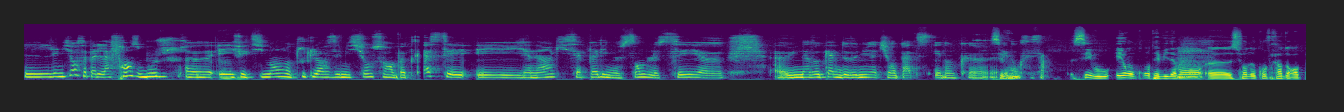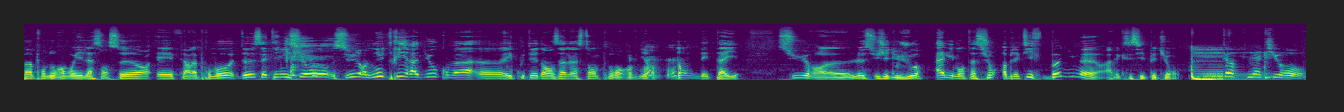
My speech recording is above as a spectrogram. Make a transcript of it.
L'émission s'appelle La France bouge euh, et effectivement toutes leurs émissions sont en podcast et il y en a un qui s'appelle, il me semble, c'est euh, euh, une avocate devenue naturopathe et donc c'est donc c'est ça. C'est vous et on compte évidemment sur nos confrères d'Europe 1 pour nous renvoyer l'ascenseur et faire la promo de cette émission sur Nutri Radio qu'on va écouter dans un instant pour en revenir dans le détail sur le sujet du jour alimentation objectif bonne humeur avec Cécile Péturon. Top Naturo.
